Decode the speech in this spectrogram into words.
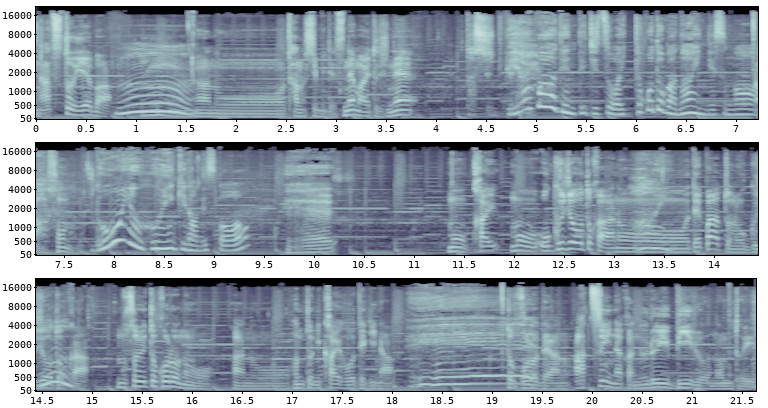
夏といえばうん。あのー楽しみですね毎年ね。私ビアガーデンって実は行ったことがないんですがあそうなんですか。どういう雰囲気なんですか？えーもうかいもう屋上とかあのーデパートの屋上とか、もうそういうところのあのー本当に開放的なところであの暑い中ぬるいビールを飲むという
